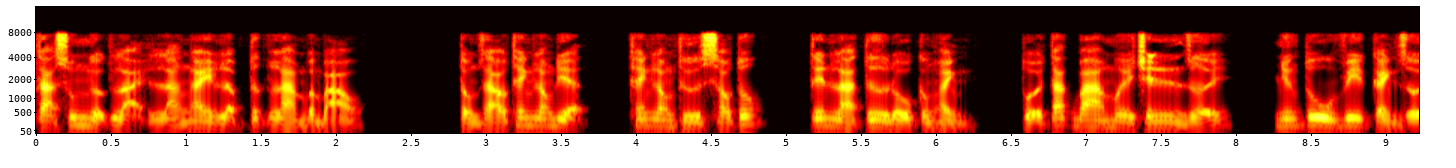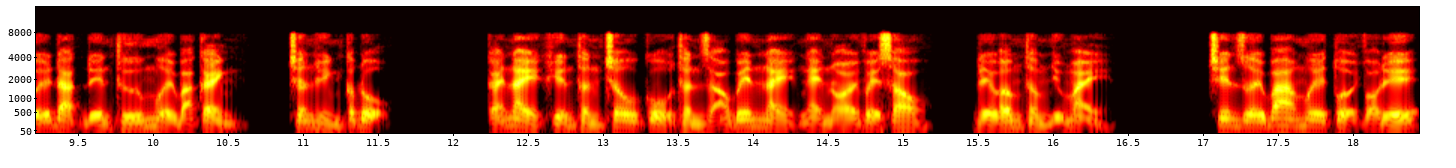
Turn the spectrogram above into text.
tạ sung ngược lại là ngay lập tức làm bẩm báo. Tổng giáo Thanh Long Điện, Thanh Long thứ 6 túc, tên là Tư Đồ Công Hành, tuổi tác 30 trên dưới, nhưng tu vi cảnh giới đạt đến thứ 13 cảnh, chân hình cấp độ. Cái này khiến thần châu cổ thần giáo bên này nghe nói về sau, đều âm thầm nhíu mày. Trên dưới 30 tuổi võ đế,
